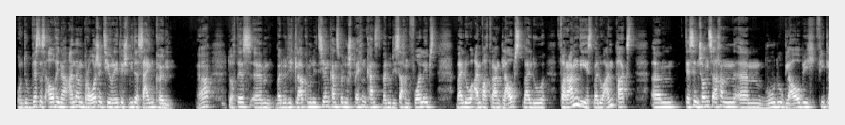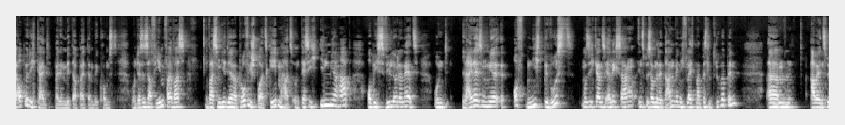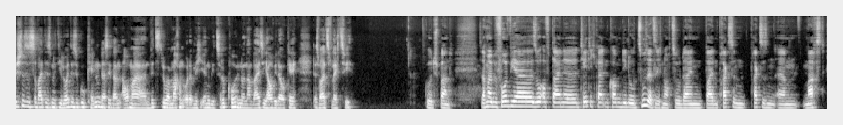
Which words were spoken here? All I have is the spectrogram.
Und du wirst es auch in einer anderen Branche theoretisch wieder sein können. Ja, durch das, ähm, weil du dich klar kommunizieren kannst, weil du sprechen kannst, weil du die Sachen vorlebst, weil du einfach dran glaubst, weil du vorangehst, weil du anpackst. Ähm, das sind schon Sachen, ähm, wo du, glaube ich, viel Glaubwürdigkeit bei den Mitarbeitern bekommst. Und das ist auf jeden Fall was, was mir der Profisport gegeben hat und das ich in mir habe, ob ich es will oder nicht. Und leider ist mir oft nicht bewusst, muss ich ganz ehrlich sagen, insbesondere dann, wenn ich vielleicht mal ein bisschen drüber bin. Ähm, aber inzwischen ist es soweit, dass mich die Leute so gut kennen, dass sie dann auch mal einen Witz drüber machen oder mich irgendwie zurückholen und dann weiß ich auch wieder, okay, das war jetzt vielleicht zu viel. Gut, spannend. Sag mal, bevor wir so auf deine Tätigkeiten kommen, die du zusätzlich noch zu deinen beiden Praxen, Praxisen ähm, machst,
